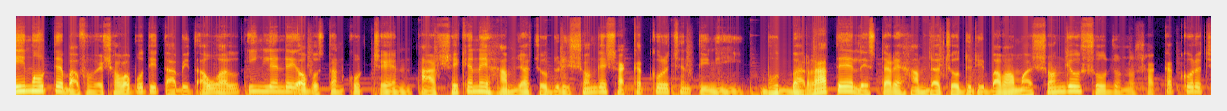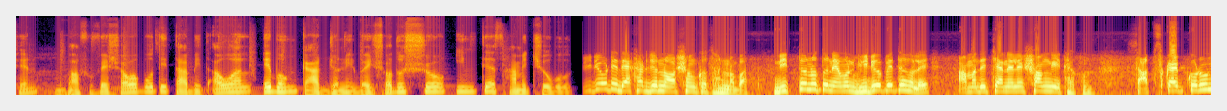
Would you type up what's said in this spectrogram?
এই মুহূর্তে বাফুফের সভাপতি তাবিদ আউয়াল ইংল্যান্ডে অবস্থান করছেন আর সেখানে হামজা চৌধুরীর সঙ্গে সাক্ষাৎ করেছেন তিনি। বুধবার রাতে লেস্টারে হামজা চৌধুরীর বাবা মার সঙ্গেও সৌজন্য সাক্ষাৎ করেছেন বাফুফের সভাপতি তাবিদ আউয়াল এবং কার্যনির্বাহী সদস্য ইমতিয়াজ হামিদ সবুজ। ভিডিওটি দেখার জন্য অসংখ্য ধন্যবাদ। নিত্য নতুন এমন ভিডিও পেতে হলে আমাদের চ্যানেলের সঙ্গেই থাকুন। সাবস্ক্রাইব করুন।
